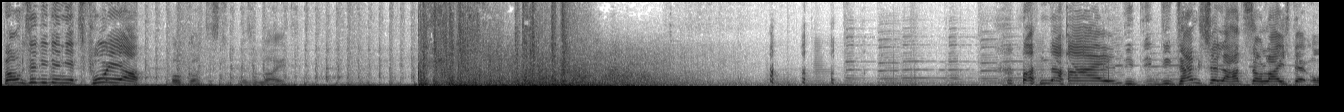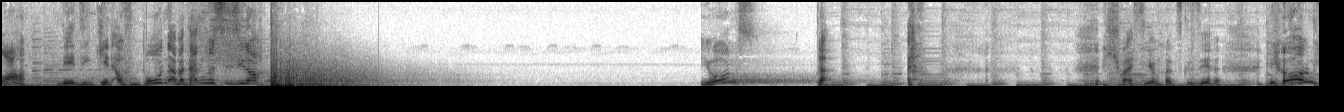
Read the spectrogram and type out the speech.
Warum sind die denn jetzt vorher? Oh Gott, es tut mir so leid. oh nein! Die, die Tankstelle es doch leichter. Oh. Nee, die geht auf den Boden, aber dann müsste sie doch. Jungs? Da. Ich weiß nicht, ob man es gesehen hat. Jungs!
